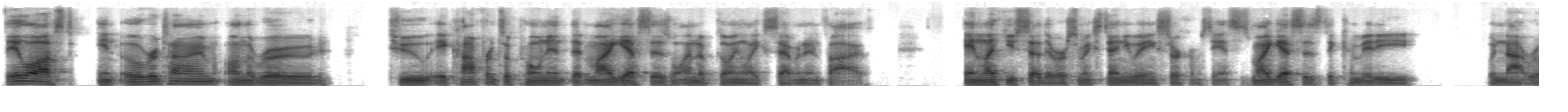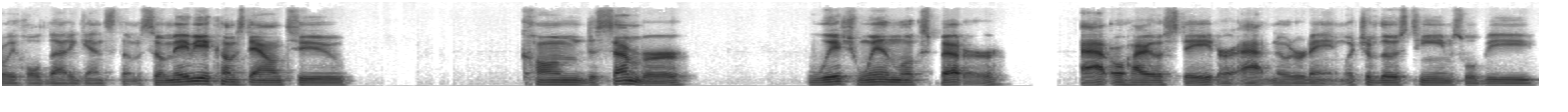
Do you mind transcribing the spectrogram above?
they lost in overtime on the road to a conference opponent that my guess is will end up going like seven and five. And like you said, there were some extenuating circumstances. My guess is the committee would not really hold that against them. So maybe it comes down to come December, which win looks better at Ohio State or at Notre Dame? Which of those teams will be?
